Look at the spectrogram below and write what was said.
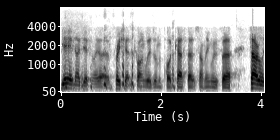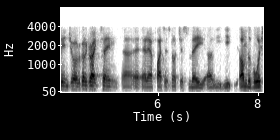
Yeah, no, definitely. I appreciate the kind words on the podcast. That's something we've uh, thoroughly enjoyed. We've got a great team uh, at our place. It's not just me. Uh, you, you, I'm the voice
